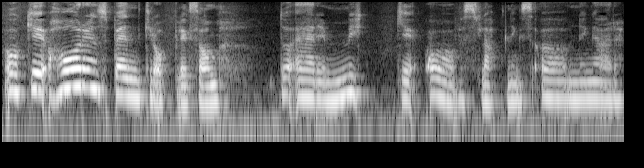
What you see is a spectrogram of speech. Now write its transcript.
Och eh, har du en spänd kropp liksom, då är det mycket avslappningsövningar.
